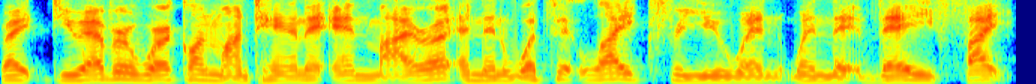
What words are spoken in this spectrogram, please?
right? Do you ever work on Montana and Mayra? And then what's it like for you when when they they fight?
